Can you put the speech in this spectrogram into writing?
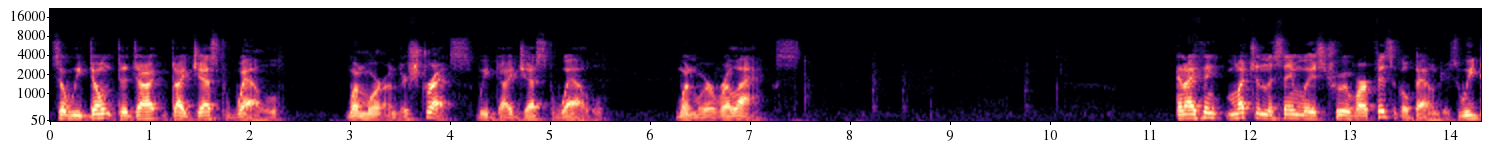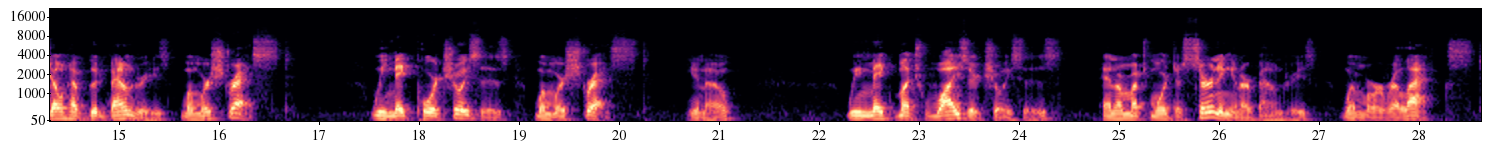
So we don't di- digest well when we're under stress. We digest well when we're relaxed. And I think much in the same way is true of our physical boundaries. We don't have good boundaries when we're stressed. We make poor choices when we're stressed, you know? we make much wiser choices and are much more discerning in our boundaries when we're relaxed.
